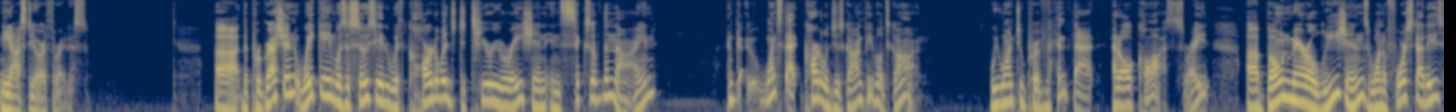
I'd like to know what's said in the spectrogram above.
knee osteoarthritis. Uh, the progression, weight gain was associated with cartilage deterioration in six of the nine. And once that cartilage is gone, people, it's gone. We want to prevent that at all costs, right? Uh, bone marrow lesions, one of four studies.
